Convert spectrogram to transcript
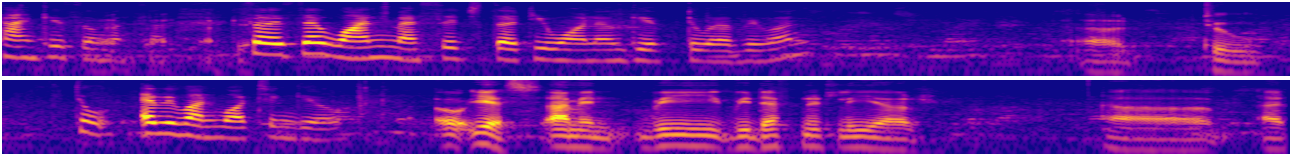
Thank you so Right, much, sir. right, okay. So, is there one message that you want to give to everyone? Uh, to To everyone watching you? Oh yes, I mean we we definitely are uh, are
